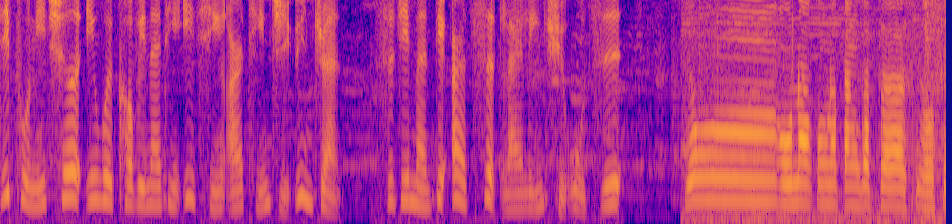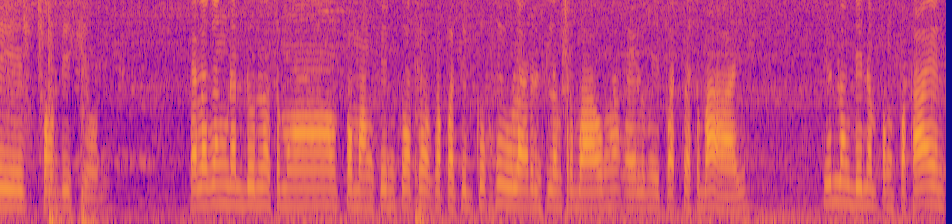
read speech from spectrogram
吉普尼车因为 COVID-19 疫情而停止运转，司机们第二次来领取物资。Yung una kong natanggap sa Jose Foundation, talagang nandun lang sa mga pamangkin ko at sa kapatid ko kasi wala rin silang trabaho nga kaya lumipat ka sa bahay. Yun lang din ang pangpakain.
